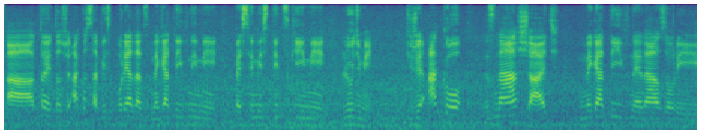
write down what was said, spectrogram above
a to je to, že ako sa vysporiadať s negatívnymi, pesimistickými ľuďmi. Čiže ako znášať negatívne názory,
